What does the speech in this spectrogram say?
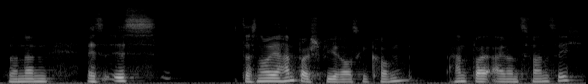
sondern es ist das neue Handballspiel rausgekommen, Handball 21.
